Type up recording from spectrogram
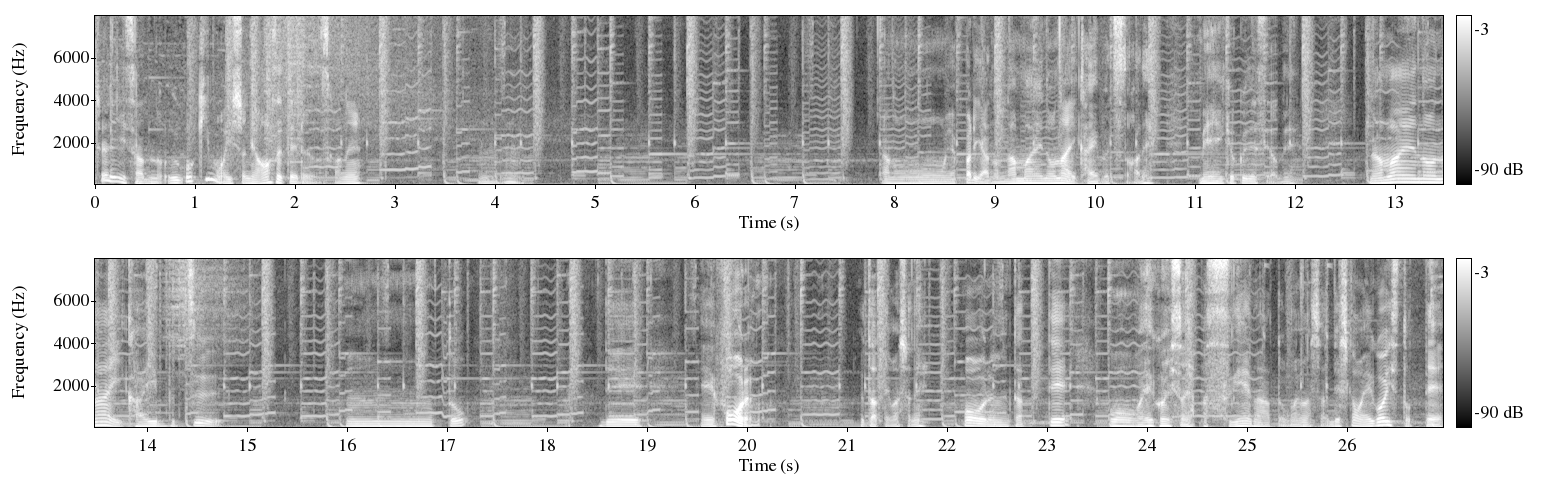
チェリーさんの動きも一緒に合わせてるんですかね。うんうん。あのー、やっぱりあの名前のない怪物とかね、名曲ですよね。名前のない怪物、うーんと、で、えー、フォールン歌ってましたね。フォールン歌って、おお、エゴイストやっぱすげえなと思いました。で、しかもエゴイストって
